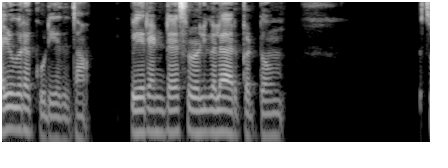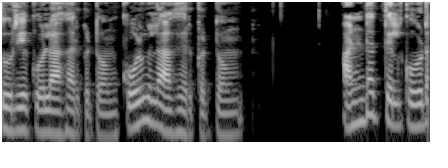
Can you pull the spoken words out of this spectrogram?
அழுவரக்கூடியது தான். பேரண்ட சுழல்களாக இருக்கட்டும் சூரியக்கோளாக இருக்கட்டும் கோள்களாக இருக்கட்டும் அண்டத்தில் கூட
